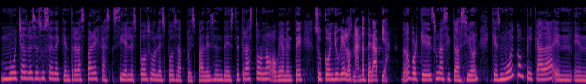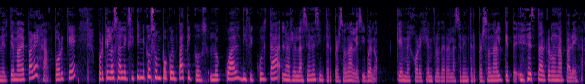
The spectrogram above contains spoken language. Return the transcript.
muchas veces sucede que entre las parejas, si el esposo o la esposa pues padecen de este trastorno, obviamente su cónyuge los manda a terapia. ¿No? Porque es una situación que es muy complicada en, en el tema de pareja. ¿Por qué? Porque los alexitímicos son poco empáticos, lo cual dificulta las relaciones interpersonales. Y bueno, qué mejor ejemplo de relación interpersonal que estar con una pareja.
